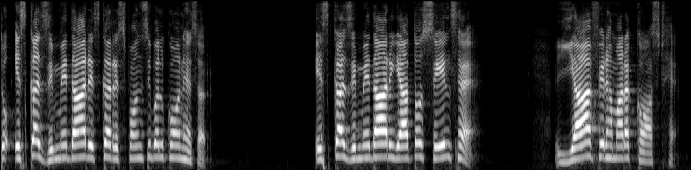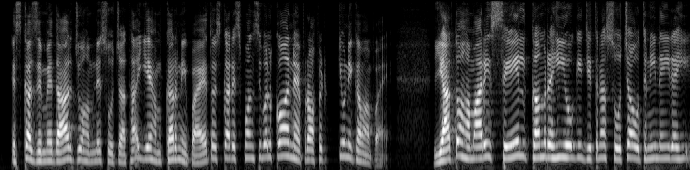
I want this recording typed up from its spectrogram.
तो इसका जिम्मेदार, इसका रिस्पॉन्सिबल कौन है सर इसका जिम्मेदार या तो सेल्स है, या फिर हमारा कॉस्ट है। इसका जिम्मेदार जो हमने सोचा था, ये हम कर नहीं पाए तो इसका रिस्पॉन्सिबल कौन है? प्रॉफिट क्यों नहीं कमा पाए? या तो हमारी सेल कम रही होगी जितना सोचा उतनी नहीं रही,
